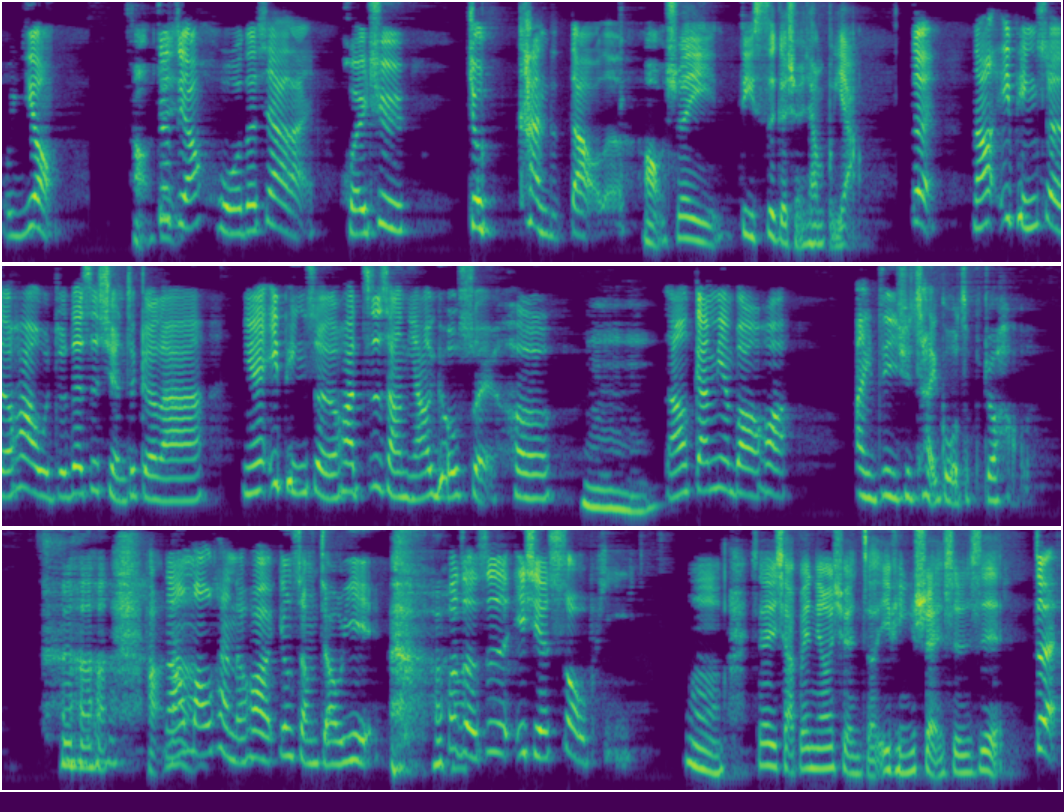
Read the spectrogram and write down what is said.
不用，好，就只要活得下来，回去就看得到了。好，所以第四个选项不要。对，然后一瓶水的话，我绝对是选这个啦，因为一瓶水的话，至少你要有水喝。嗯，然后干面包的话，啊，你自己去采果子不就好了？好，然后毛毯的话，用香蕉叶 或者是一些兽皮。嗯，所以小贝你有选择一瓶水，是不是？对，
